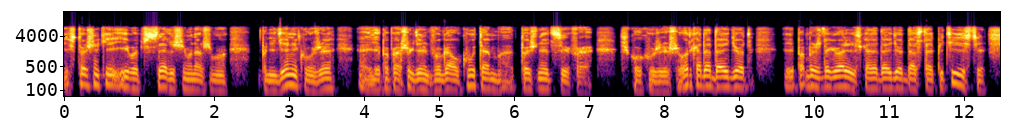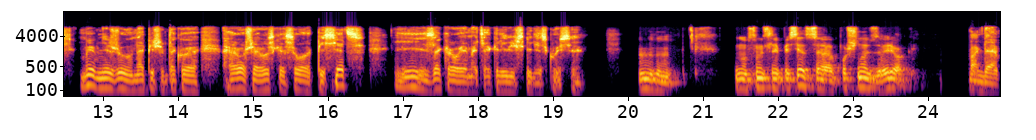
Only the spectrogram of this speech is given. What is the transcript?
источники. И вот к следующему нашему понедельнику уже э, я попрошу где-нибудь в уголку там э, точная цифра, сколько уже шло. Вот когда дойдет, мы же договорились, когда дойдет до 150, мы внизу напишем такое хорошее русское слово «писец» и закроем эти академические дискуссии. Угу. Ну, в смысле, писец э, пушной зверек. Так, да.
